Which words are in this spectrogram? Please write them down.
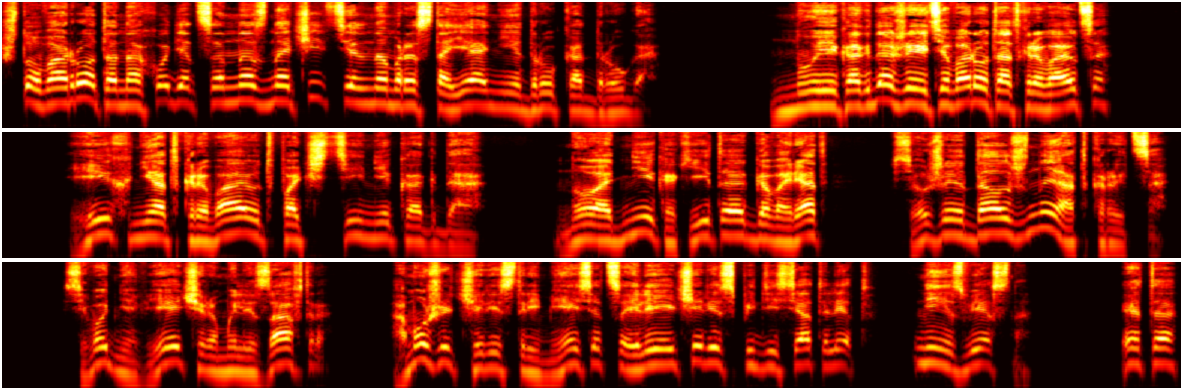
что ворота находятся на значительном расстоянии друг от друга. Ну и когда же эти ворота открываются? Их не открывают почти никогда. Но одни какие-то, говорят, все же должны открыться. Сегодня вечером или завтра, а может, через три месяца или через пятьдесят лет, неизвестно. Это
